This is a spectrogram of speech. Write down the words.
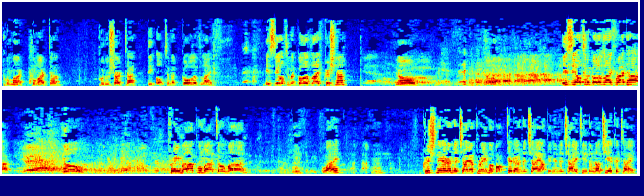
Pumar, Pumarta, Purushartha, the ultimate goal of life? Is the ultimate goal of life Krishna? Yeah. No. Yes. No. Is the ultimate goal of life Radha? Yeah. No. Prema Pumato Mahan. Hmm? Why? Hmm? Krishna Nachaya Prema Bhaktir Nachaya Pina Nachayati Nachaya Katai.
